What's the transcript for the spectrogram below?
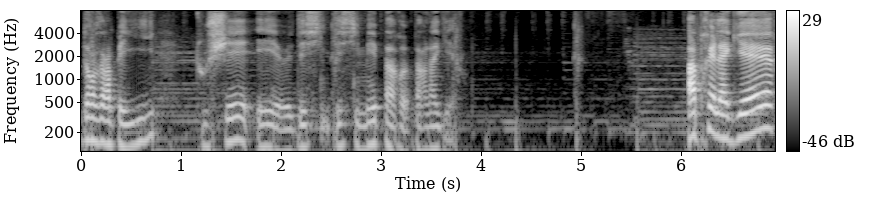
dans un pays touché et décimé par la guerre. Après la guerre,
